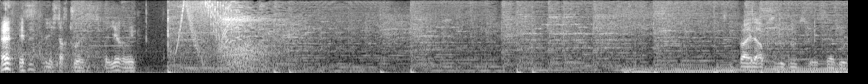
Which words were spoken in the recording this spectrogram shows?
Hä? Jetzt ist. Ich dachte schon, jetzt ist die Barriere weg. Beide absolut nutzlos, sehr gut.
